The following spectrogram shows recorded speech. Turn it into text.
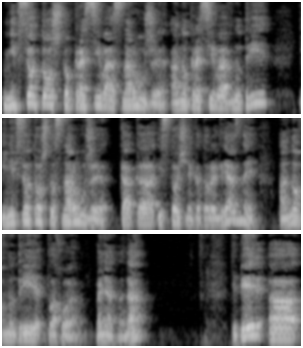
не все то, что красивое снаружи, оно красивое внутри, и не все то, что снаружи, как э, источник, который грязный, оно внутри плохое. Понятно, да? Теперь 20, а,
